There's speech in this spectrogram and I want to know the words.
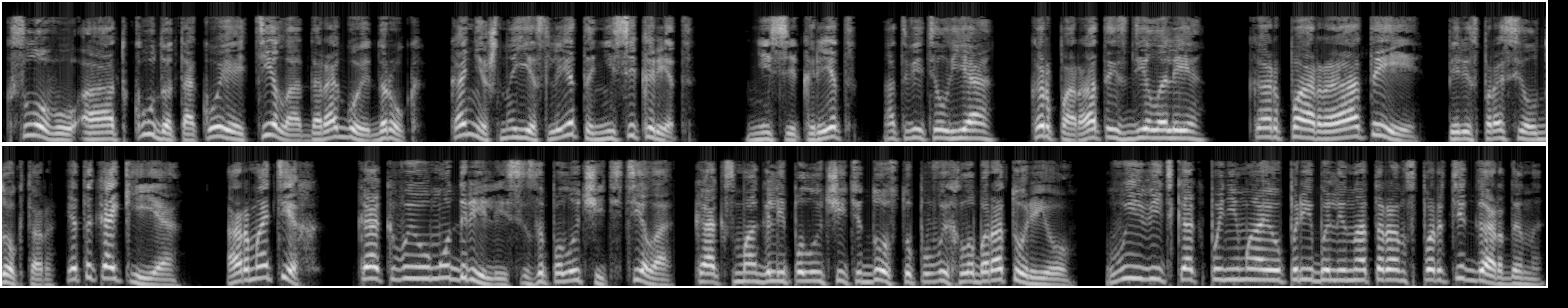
К слову, а откуда такое тело, дорогой друг? Конечно, если это не секрет». «Не секрет», — ответил я. «Корпораты сделали, «Корпораты?» — переспросил доктор. «Это какие?» «Арматех. Как вы умудрились заполучить тело? Как смогли получить доступ в их лабораторию? Вы ведь, как понимаю, прибыли на транспорте Гарден.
